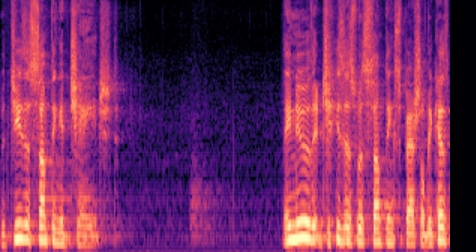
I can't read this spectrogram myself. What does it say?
With Jesus, something had changed. They knew that Jesus was something special because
